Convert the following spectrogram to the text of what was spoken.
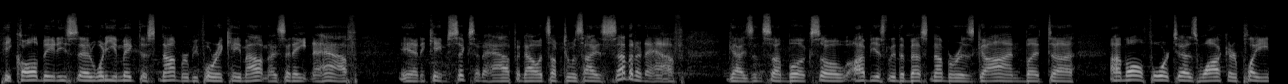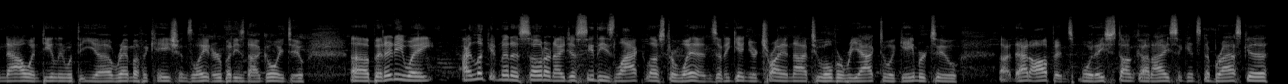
he called me and he said, What do you make this number before it came out? And I said, Eight and a half and it came six and a half, and now it's up to as high as seven and a half, guys, in some books. So obviously the best number is gone, but uh, I'm all for Tez Walker playing now and dealing with the uh, ramifications later, but he's not going to. Uh, but anyway, I look at Minnesota and I just see these lackluster wins, and again, you're trying not to overreact to a game or two. Uh, that offense, boy, they stunk on ice against Nebraska,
